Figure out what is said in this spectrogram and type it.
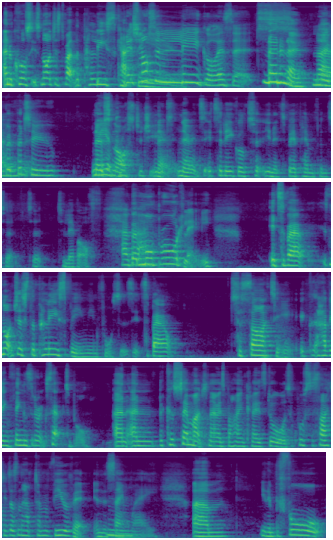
And of course, it's not just about the police catching But it's not you. illegal, is it? No, no, no. No, No, but- but- to no, be it's a not. prostitute. No, no, it's it's illegal to you know to be a pimp and to to, to live off. Okay. But more broadly, it's about it's not just the police being the enforcers. It's about society having things that are acceptable. And and because so much now is behind closed doors, of course, society doesn't have to have a view of it in the same way. Um, you know, before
